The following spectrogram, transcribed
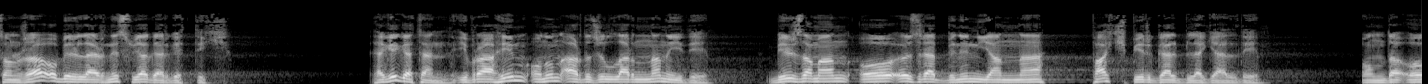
Sonra o birilərini suya qərq etdik. Həqiqətən, İbrahim onun ardıcıllarından idi. Bir zaman o, öz Rəbbinin yanına pak bir qəlblə gəldi. Onda o,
